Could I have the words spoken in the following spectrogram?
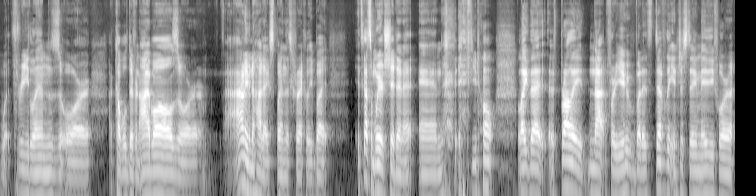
what three limbs or a couple different eyeballs or I don't even know how to explain this correctly, but it's got some weird shit in it, and if you don't like that, it's probably not for you. But it's definitely interesting, maybe for a,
